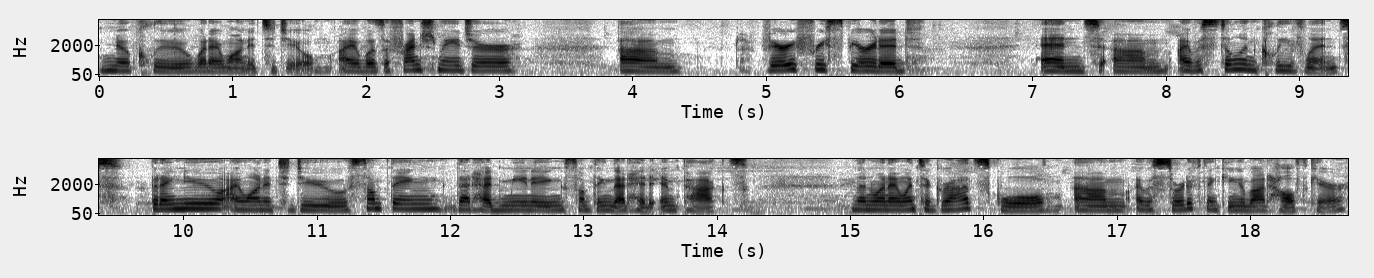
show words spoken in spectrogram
no clue what I wanted to do. I was a French major, um, very free spirited, and um, I was still in Cleveland. But I knew I wanted to do something that had meaning, something that had impact. Then, when I went to grad school, um, I was sort of thinking about healthcare.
